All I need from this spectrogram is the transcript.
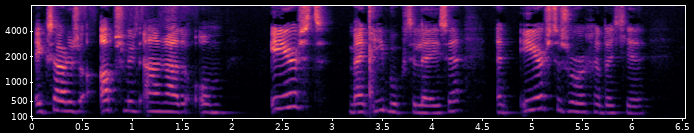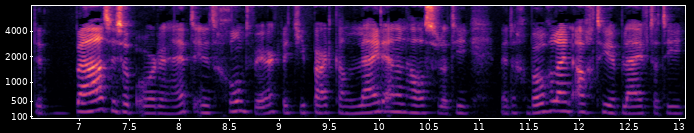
Ik zou dus absoluut aanraden om eerst mijn e-book te lezen. En eerst te zorgen dat je de basis op orde hebt in het grondwerk. Dat je je paard kan leiden aan een hals, zodat hij met een gebogen lijn achter je blijft. Dat hij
